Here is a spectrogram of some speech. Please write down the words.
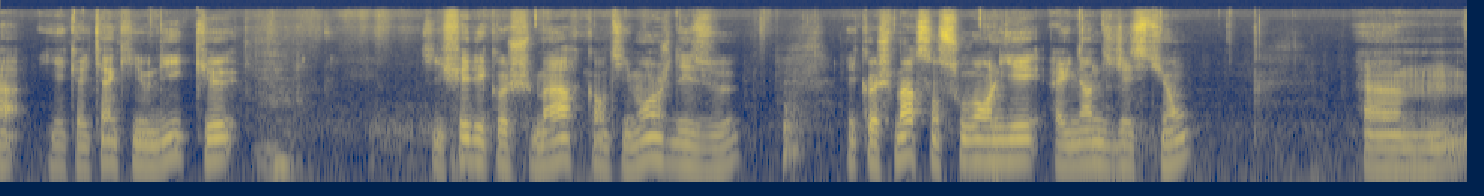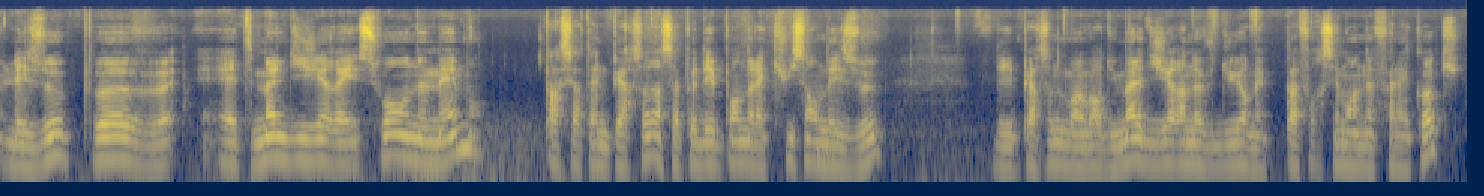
Ah, il y a quelqu'un qui nous dit que qui fait des cauchemars quand il mange des œufs. Les cauchemars sont souvent liés à une indigestion. Euh, les œufs peuvent être mal digérés soit en eux-mêmes par certaines personnes, ça peut dépendre de la cuisson des œufs. Les personnes vont avoir du mal à digérer un œuf dur, mais pas forcément un œuf à la coque.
